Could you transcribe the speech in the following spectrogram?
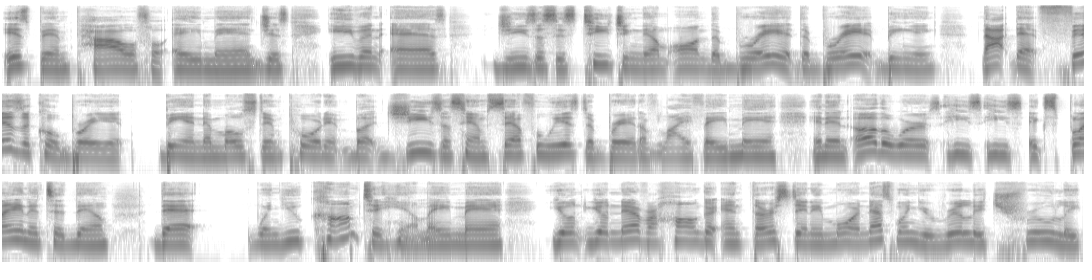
It's been powerful. Amen. Just even as Jesus is teaching them on the bread, the bread being not that physical bread being the most important, but Jesus himself who is the bread of life. Amen. And in other words, he's he's explaining to them that when you come to him, amen, you'll you'll never hunger and thirst anymore. And that's when you really truly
